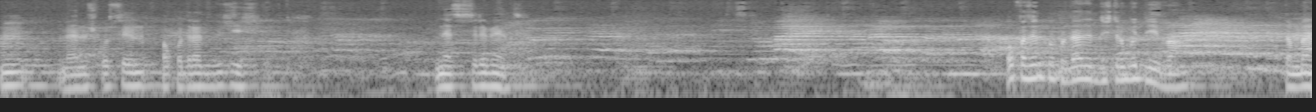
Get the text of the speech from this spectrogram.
1 menos cosseno ao quadrado de x necessariamente ou fazendo propriedade distributiva também.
